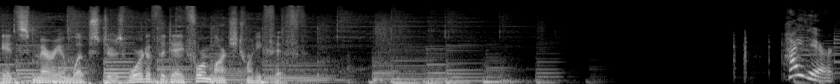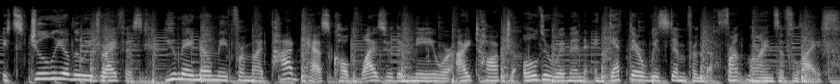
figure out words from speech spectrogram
It's Merriam Webster's Word of the Day for March 25th. Hi there, it's Julia Louis Dreyfus. You may know me from my podcast called Wiser Than Me, where I talk to older women and get their wisdom from the front lines of life.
